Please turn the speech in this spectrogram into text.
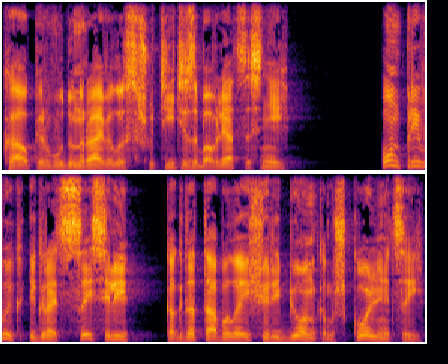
Каупервуду нравилось шутить и забавляться с ней. Он привык играть с Сесили, когда та была еще ребенком, школьницей.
